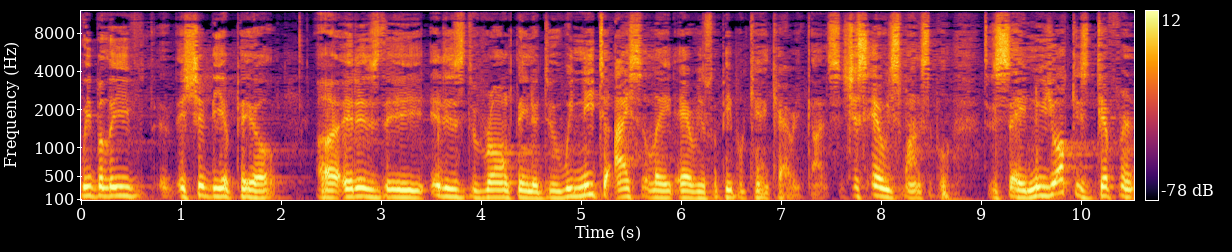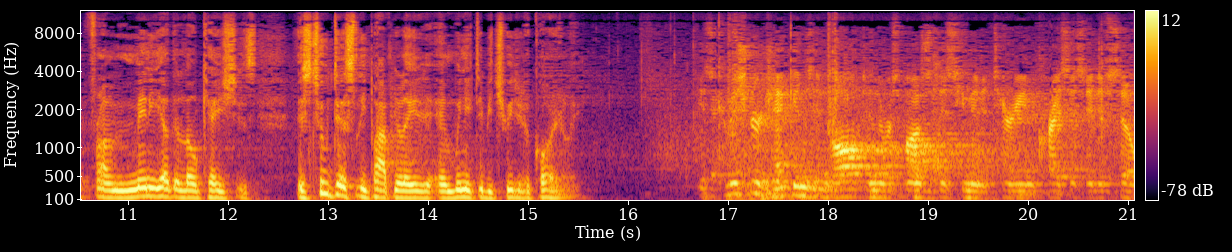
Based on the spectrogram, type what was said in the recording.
we, believe it should be appealed. Uh, it is the it is the wrong thing to do. We need to isolate areas where people can't carry guns. It's just irresponsible to say New York is different from many other locations. It's too densely populated, and we need to be treated accordingly. Is Commissioner Jenkins involved in the response to this humanitarian crisis? And if so,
